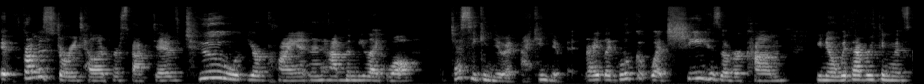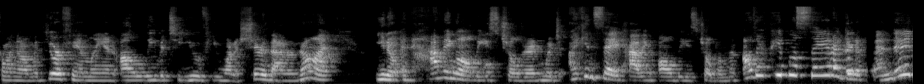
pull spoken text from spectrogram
it, from a storyteller perspective to your client and have them be like well Jessie can do it i can do it right like look at what she has overcome you know with everything that's going on with your family and i'll leave it to you if you want to share that or not you know and having all these children which i can say having all these children when other people say it i get offended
